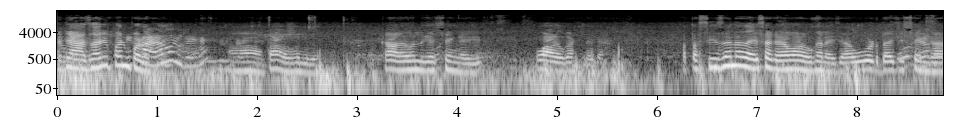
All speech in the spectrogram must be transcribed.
कधी आजारी पण पडत नाही. हां काळं हुलगं. काळं हुलग्या शेंगा वाळू घातलेल्या आता सीझनच आहे सगळ्या वाळू घालायच्या. उडदाची शेंगा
